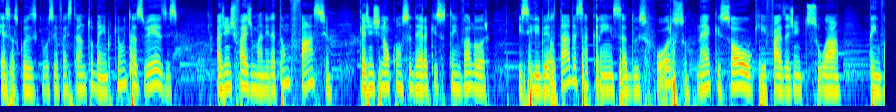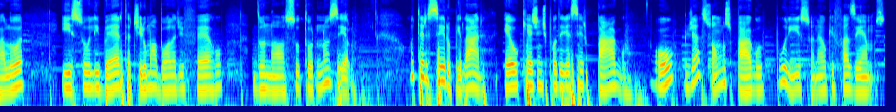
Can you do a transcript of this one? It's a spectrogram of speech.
essas coisas que você faz tanto bem, porque muitas vezes a gente faz de maneira tão fácil que a gente não considera que isso tem valor. E se libertar dessa crença do esforço, né, que só o que faz a gente suar tem valor, isso liberta, tira uma bola de ferro do nosso tornozelo. O terceiro pilar é o que a gente poderia ser pago, ou já somos pagos por isso, né? O que fazemos.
